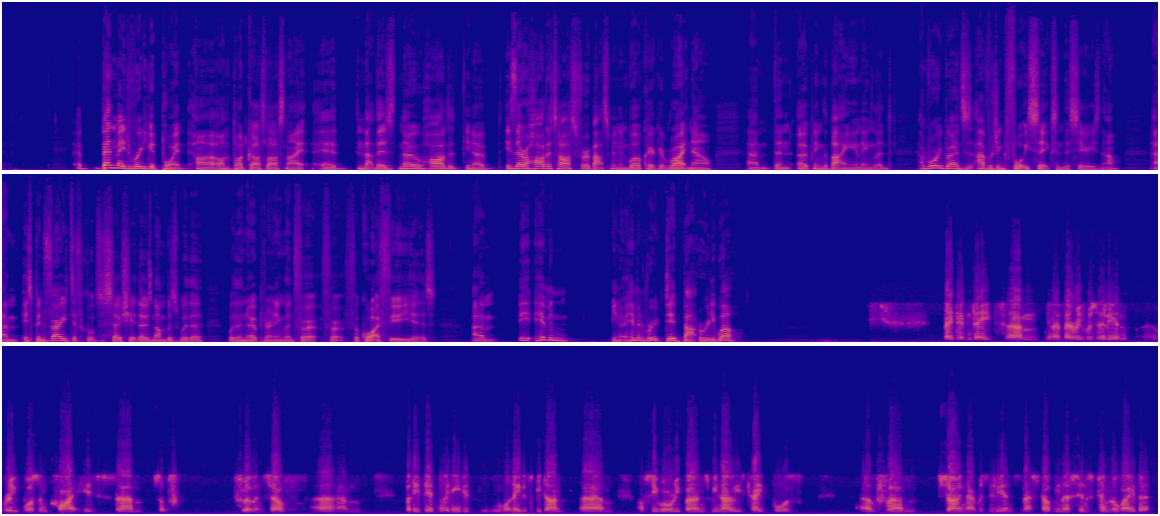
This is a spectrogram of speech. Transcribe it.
Ben made a really good point uh, on the podcast last night, uh, in that there's no harder, you know, is there a harder task for a batsman in world cricket right now um, than opening the batting in England? And Rory Burns is averaging 46 in this series now. Um, it's been very difficult to associate those numbers with a with an opener in England for for, for quite a few years. Um, him and you know him and Root did bat really well. They did indeed. Um, you know, very resilient. Root wasn't quite his um, sort of fluent self, um, but he did what needed what needed to be done. Um, obviously, Rory Burns, we know he's capable of of um, showing that resilience and that stubbornness in a similar way that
